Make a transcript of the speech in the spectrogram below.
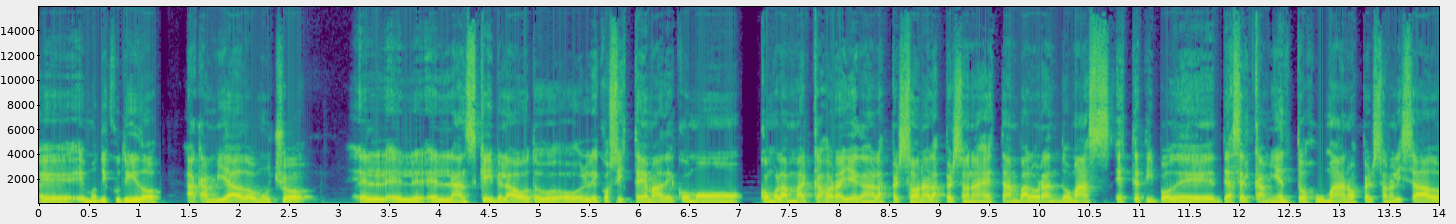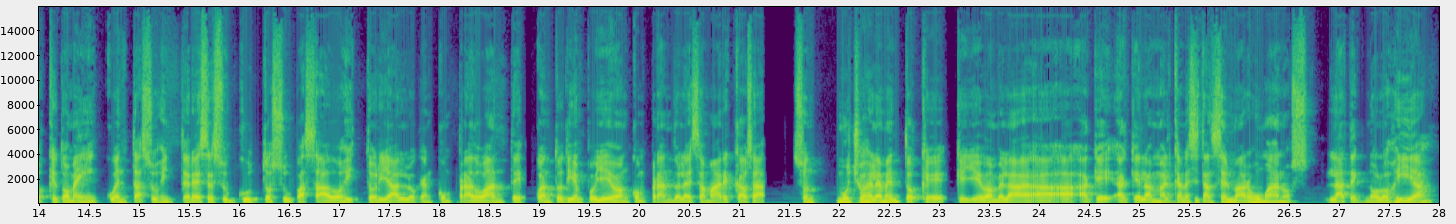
eh, hemos discutido, ha cambiado mucho el, el, landscape, el auto, o el ecosistema de cómo cómo las marcas ahora llegan a las personas, las personas están valorando más este tipo de, acercamientos humanos personalizados que tomen en cuenta sus intereses, sus gustos, su pasado historial, lo que han comprado antes, cuánto tiempo llevan comprándole a esa marca, o sea, son muchos elementos que, llevan ¿verdad? A, que, a que las marcas necesitan ser más humanos. La tecnología,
